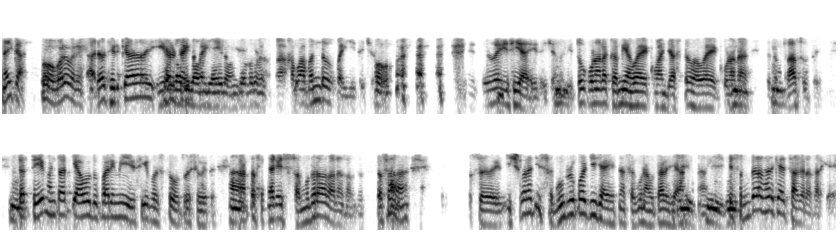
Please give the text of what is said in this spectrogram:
नाही का? हो बरोबर आहे. सारं खिडक्या एअर टाईट पाहिजे बरोबर. आहे. हवा बंद पाहिजे त्याच्यात हो. तेव्हा एसी आहे त्याच्यामध्ये. तो कोणाला कमी हवाय कोणाला जास्त हवाय कोणाला त्याचा. त्रास होतोय. तर ते म्हणतात की अहो दुपारी मी एसी बसतो तो शिवाय हा. आता संध्याकाळी समुद्रावर आला समजत तसा ईश्वराची सगुण रूप जी जी आहेत ना सगुण अवतार जे आहेत ना. ते समुद्रासारखे आहेत सागरासारखे आहेत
